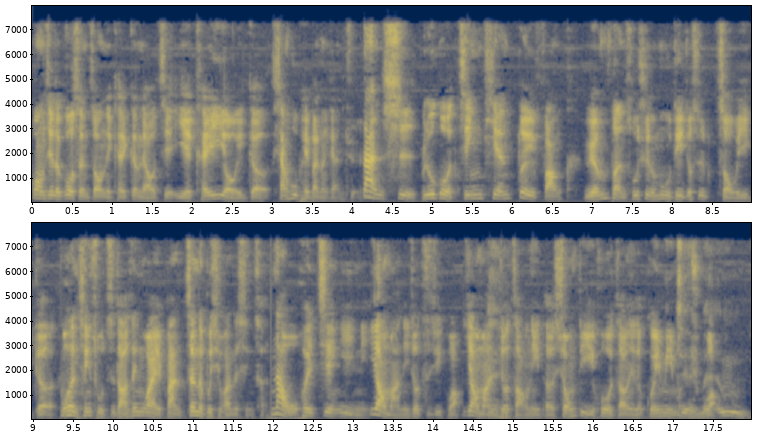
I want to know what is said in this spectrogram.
逛街的过程中，你可以更了解，也可以有一个相互陪伴的感觉。但是如果今天对方原本出去的目的就是走一个我很清楚知道另外一半真的不喜欢的行程，那我会建议你，要么你就自己逛，要么你就找你的兄弟或找你的闺蜜们，去逛。嗯，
